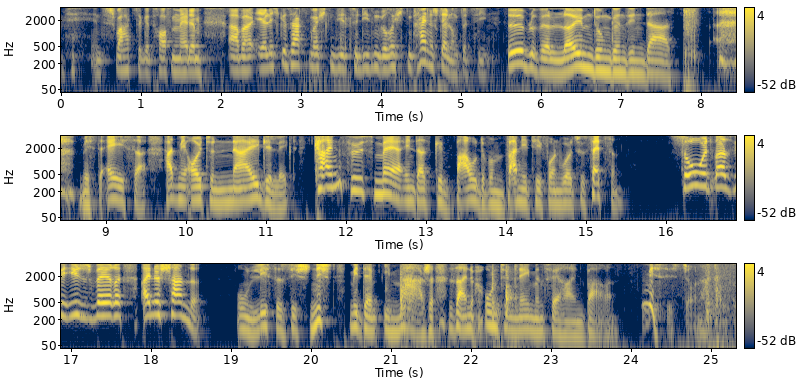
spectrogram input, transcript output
Ins Schwarze getroffen, Madame. Aber ehrlich gesagt möchten wir zu diesen Gerüchten keine Stellung beziehen. Üble Verleumdungen sind das. Pff. Mr. Acer hat mir heute neigelegt, kein Fuß mehr in das Gebäude von Vanity von World zu setzen. So etwas wie ich wäre eine Schande und ließ es sich nicht mit dem Image seines Unternehmens vereinbaren. Mrs. John hat also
